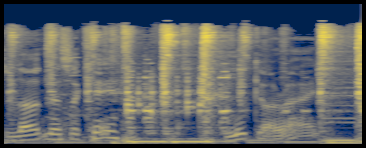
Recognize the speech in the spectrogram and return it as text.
Loudness okay? Mic alright?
